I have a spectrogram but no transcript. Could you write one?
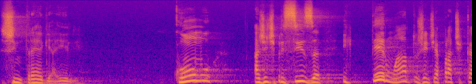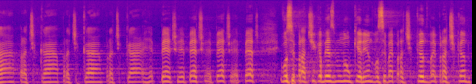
se entregue a Ele. Como a gente precisa ter um hábito, gente, é praticar, praticar, praticar, praticar, repete, repete, repete, repete. E você pratica mesmo não querendo, você vai praticando, vai praticando.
